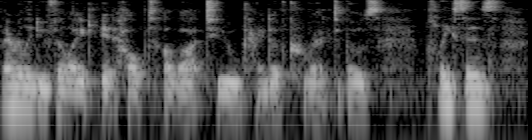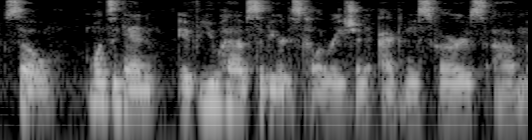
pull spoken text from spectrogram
And I really do feel like it helped a lot to kind of correct those places. So once again, if you have severe discoloration, acne scars, um,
